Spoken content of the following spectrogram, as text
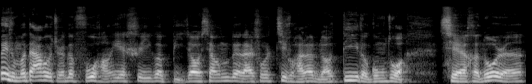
为什么大家会觉得服务行业是一个比较相对来说技术含量比较低的工作，且很多人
